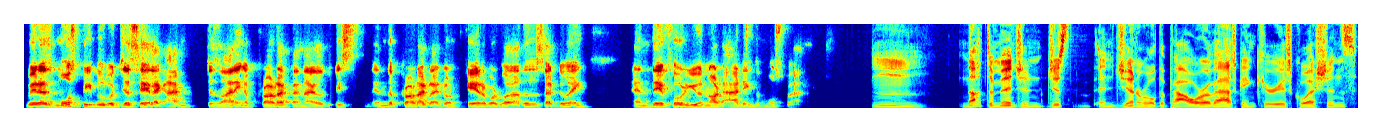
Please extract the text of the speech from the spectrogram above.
Whereas most people would just say, like, I'm designing a product and I'll be in the product. I don't care about what others are doing. And therefore, you're not adding the most value. Mm. Not to mention, just in general, the power of asking curious questions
